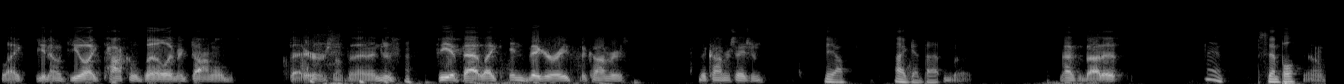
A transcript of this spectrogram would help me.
Like you know, do you like Taco Bell or McDonald's better or something, and just see if that like invigorates the converse the conversation. Yeah, I get that. But that's about it. Yeah, simple. So,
